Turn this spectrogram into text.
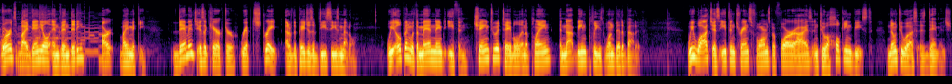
Words by Daniel and Venditti, art by Mickey. Damage is a character ripped straight out of the pages of DC's Metal. We open with a man named Ethan, chained to a table in a plane and not being pleased one bit about it. We watch as Ethan transforms before our eyes into a hulking beast, known to us as Damage.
